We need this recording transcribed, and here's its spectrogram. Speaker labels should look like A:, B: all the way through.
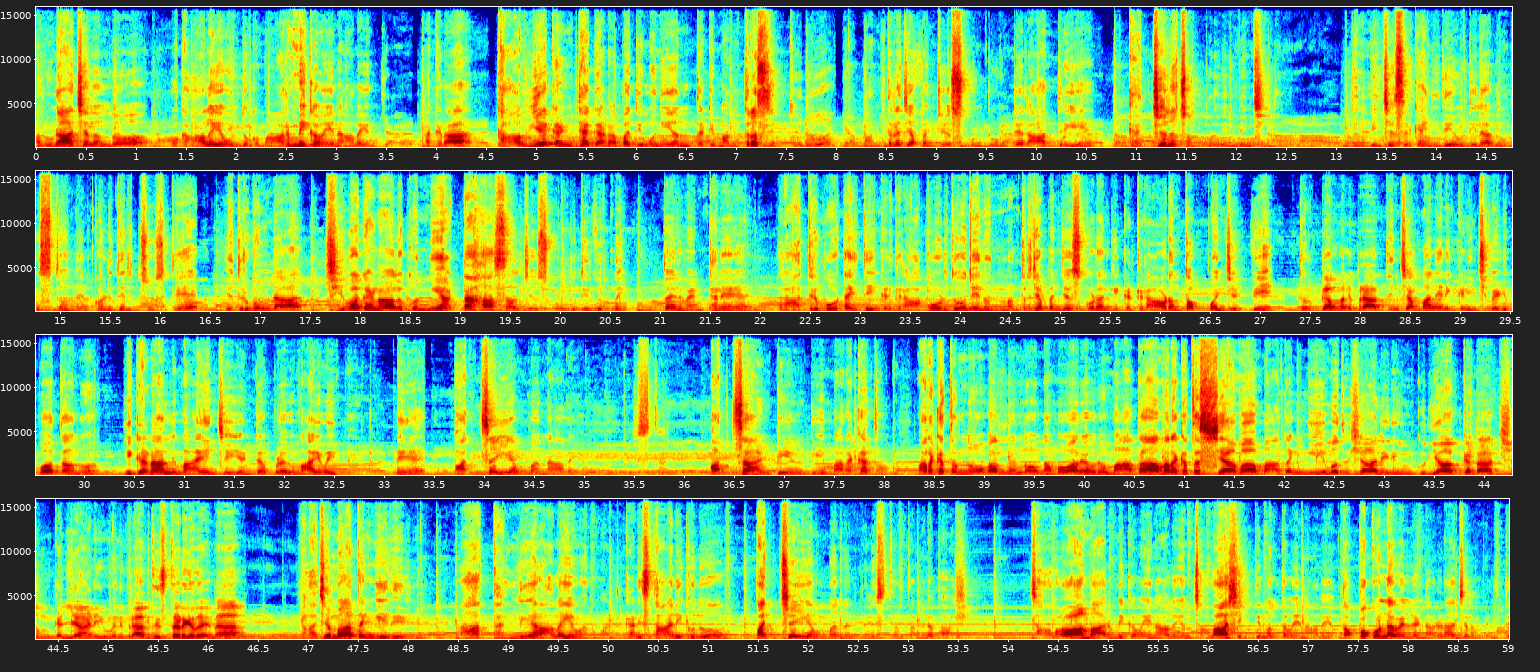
A: అరుణాచలంలో ఒక ఆలయం ఉంది ఒక మార్మికమైన ఆలయం. అక్కడ కావ్యకంఠ గణపతి ముని అంతటి మంత్రసిద్ధులు మంత్రజపం చేసుకుంటూ ఉంటే రాత్రి గజ్జల చప్పుడు వినిపించింది. వినిపించేసరికి ఆయన ఇదేమిటి ఇలా వినిపిస్తోంది అని కళ్ళు తెరిచి చూస్తే ఎదురుగుండా శివగణాలు కొన్ని అట్టహాసాలు చేసుకుంటూ తిరుగుతున్నాయి. ఆయన వెంటనే రాత్రిపూట అయితే ఇక్కడికి రాకూడదు. నేను మంత్రజపం చేసుకోవడానికి ఇక్కడికి రావడం తప్పు అని చెప్పి దుర్గమ్మని ప్రార్థించి అమ్మ నేను ఇక్కడి నుంచి వెళ్ళిపోతాను. ఈ గణాల్ని మాయం చేయంటే అప్పుడు అవి మాయమైపోయాడు అంటే పచ్చయ్యమ్మ ఆలయం అని పిలుస్తారు. పచ్చ అంటే ఏమిటి మరకతం. మరకతంలో వర్ణంలో ఉన్న అమ్మవారు ఎవరు? మాతా మరకత శ్యామ మాతంగి మధుశాలిని కుర్యాత్ కటాక్షం కళ్యాణి అని ప్రార్థిస్తాడు కదా ఆయన. రాజమాతంగి దేవి. ఆ తల్లి ఆలయం అనమాట కానీ స్థానికులు పచ్చయ్యమ్మని పిలుస్తారు తమిళ భాష. చాలా మార్మికమైన ఆలయం చాలా శక్తివంతమైన ఆలయం. తప్పకుండా వెళ్ళండి అరుణాచలం వెళ్ళి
